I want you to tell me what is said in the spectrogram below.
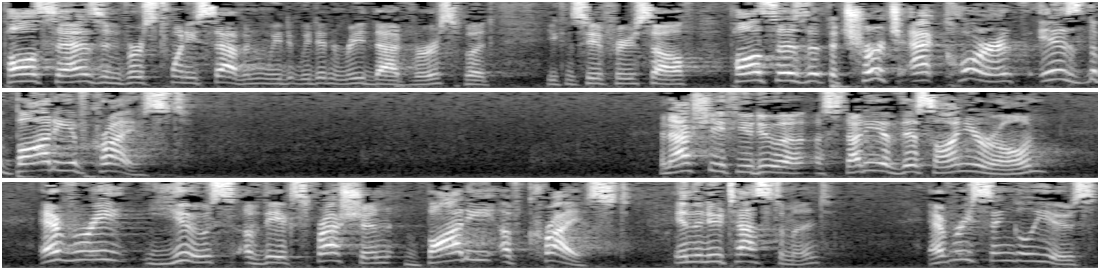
Paul says in verse 27, we, we didn't read that verse, but you can see it for yourself. Paul says that the church at Corinth is the body of Christ. And actually, if you do a, a study of this on your own, every use of the expression body of Christ in the New Testament, every single use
